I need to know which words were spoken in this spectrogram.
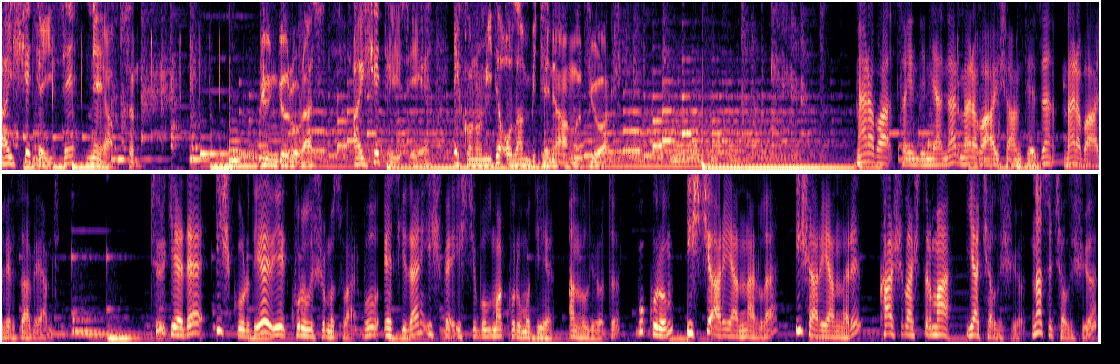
Ayşe teyze ne yapsın? Güngör Oras, Ayşe teyzeye ekonomide olan biteni anlatıyor. Merhaba sayın dinleyenler, merhaba Ayşe Hanım teyze, merhaba Ali Rıza Bey amca. Türkiye'de İşkur diye bir kuruluşumuz var. Bu eskiden İş ve İşçi Bulma Kurumu diye anılıyordu. Bu kurum işçi arayanlarla iş arayanları karşılaştırmaya çalışıyor. Nasıl çalışıyor?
